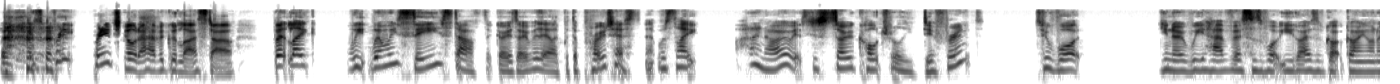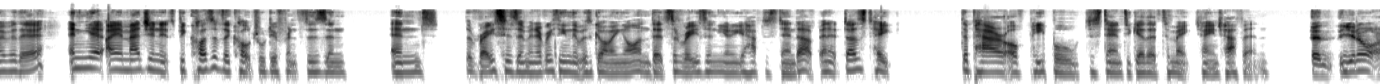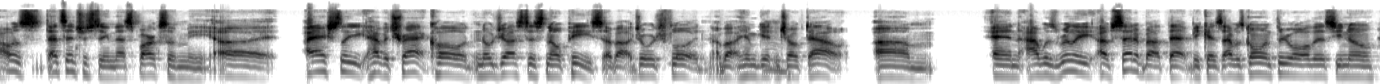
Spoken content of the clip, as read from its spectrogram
it's pretty pretty chilled. I have a good lifestyle. But like we when we see stuff that goes over there, like with the protests, it was like, I don't know, it's just so culturally different to what, you know, we have versus what you guys have got going on over there. And yet I imagine it's because of the cultural differences and and the racism and everything that was going on that's the reason, you know, you have to stand up. And it does take the power of people to stand together to make change happen. And you know, I was that's interesting. That sparks with me. Uh, I actually have a track called "No Justice, No Peace" about George Floyd, about him getting Mm. choked out. Um, and I was really upset about that because I was going through all this, you know,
